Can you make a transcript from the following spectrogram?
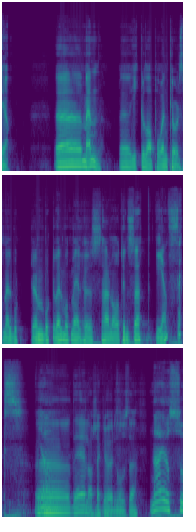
Ja. Uh, men uh, gikk jo da på en kølsmell borte, borte vel mot Melhus her nå, Tynset. 1-6. Eh, det lar seg ikke høre noe sted. Nei, og så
